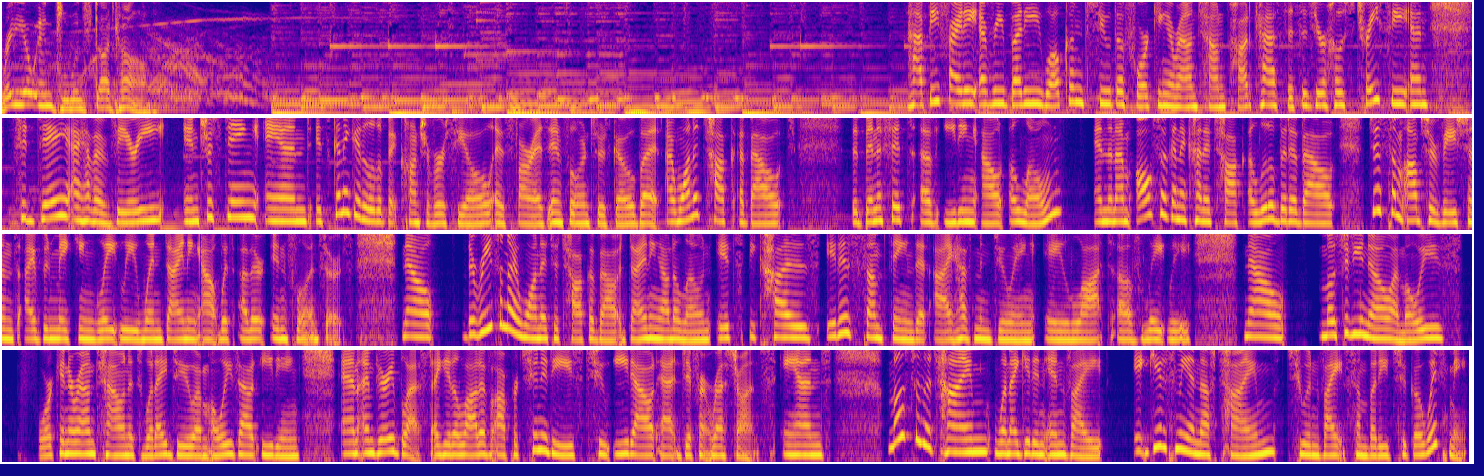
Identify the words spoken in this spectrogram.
radioinfluence.com. Happy Friday, everybody. Welcome to the Forking Around Town podcast. This is your host, Tracy. And today I have a very interesting and it's going to get a little bit controversial as far as influencers go, but I want to talk about the benefits of eating out alone. And then I'm also going to kind of talk a little bit about just some observations I've been making lately when dining out with other influencers. Now, the reason I wanted to talk about dining out alone, it's because it is something that I have been doing a lot of lately. Now, most of you know I'm always forking around town. It's what I do. I'm always out eating and I'm very blessed. I get a lot of opportunities to eat out at different restaurants. And most of the time when I get an invite, it gives me enough time to invite somebody to go with me.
